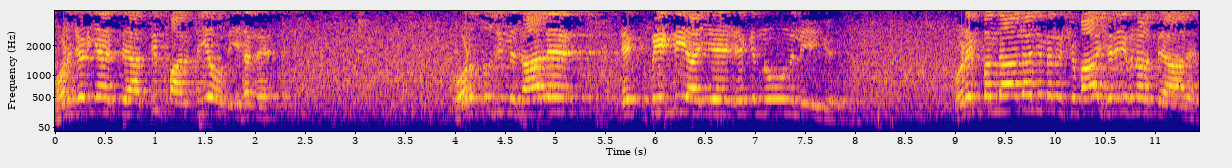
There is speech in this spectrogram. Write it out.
ہوں جہیا سیاسی پارٹیاں ہوتی ہیں ہوں تھی مثال ہے ایک پی ٹی آئی ہے ایک نون لیگ ہوں ایک بندہ آتا جی میرے شباز شریف نال پیار ہے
